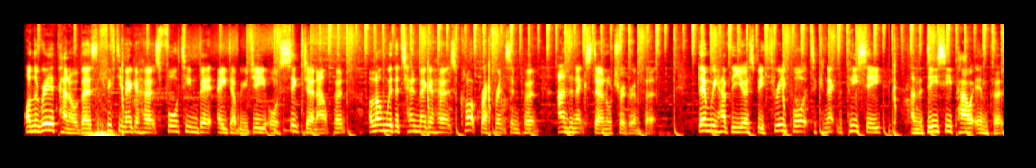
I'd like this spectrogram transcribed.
On the rear panel, there's the 50 MHz 14-bit AWG or SIGGEN output, along with a 10 MHz clock reference input and an external trigger input. Then we have the USB 3 port to connect the PC and the DC power input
